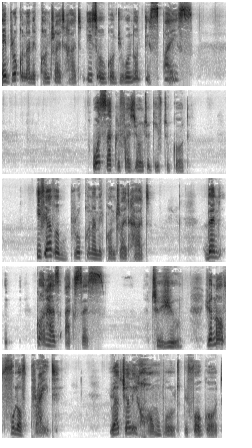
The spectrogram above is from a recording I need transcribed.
a broken and a contrite heart. This, O God, you will not despise. What sacrifice you want to give to God? If you have a broken and a contrite heart, then God has access to you. You're not full of pride. You're actually humbled before God.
